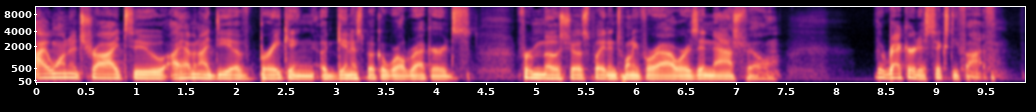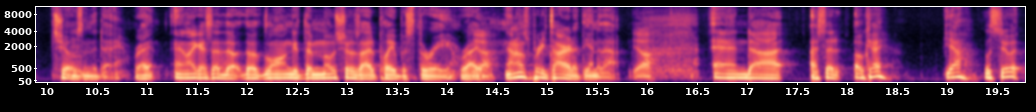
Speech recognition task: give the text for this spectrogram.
I want to try to. I have an idea of breaking a Guinness Book of World Records for most shows played in 24 hours in Nashville. The record is 65 shows in the day, right? And like I said, the the longest, the most shows I had played was three, right? Yeah. And I was pretty tired at the end of that. Yeah. And uh, I said, okay, yeah, let's do it.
